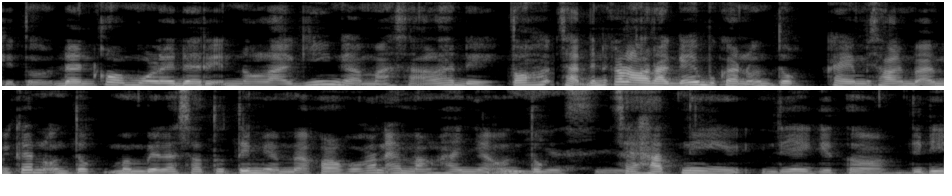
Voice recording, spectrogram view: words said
gitu. Dan kalau mulai dari nol lagi nggak masalah deh. Toh saat ini kan olahraganya bukan untuk kayak misalnya mbak Ami kan untuk membela satu tim ya mbak. Kalau aku kan emang hanya oh, untuk iya sehat nih intinya gitu. Jadi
